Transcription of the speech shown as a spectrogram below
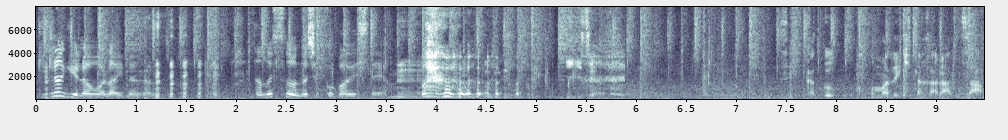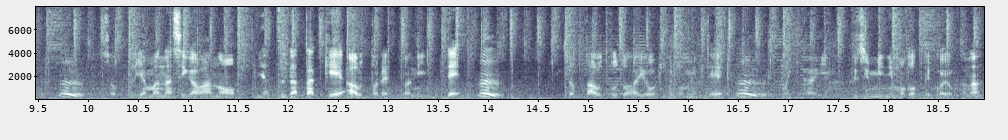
ギラギラ笑いながら。楽しそうな職場でしたよ。ねいいじゃん。せっかくここまで来たからさうん。ちょっと山梨側の八ヶ岳アウトレットに行ってうんちちょっとアウトドア用品を見てうん。もう一回富士見に戻ってこようかな。うん。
